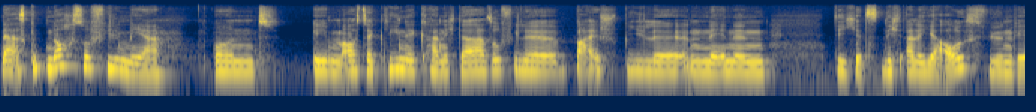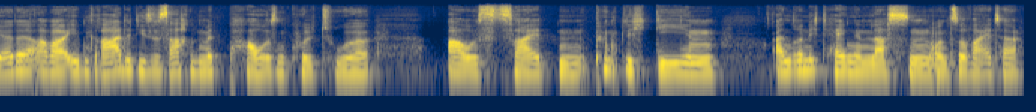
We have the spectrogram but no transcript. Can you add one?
Na, es gibt noch so viel mehr. Und eben aus der Klinik kann ich da so viele Beispiele nennen, die ich jetzt nicht alle hier ausführen werde, aber eben gerade diese Sachen mit Pausenkultur, Auszeiten, pünktlich gehen, andere nicht hängen lassen und so weiter.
